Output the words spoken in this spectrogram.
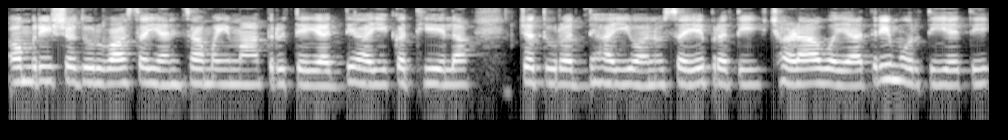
अमरीश दुर्वास यांचा महिमा तृतीयाध्यायी कथियेला चतुराध्यायी अनुसये प्रती छळावया त्रिमूर्ती येती.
